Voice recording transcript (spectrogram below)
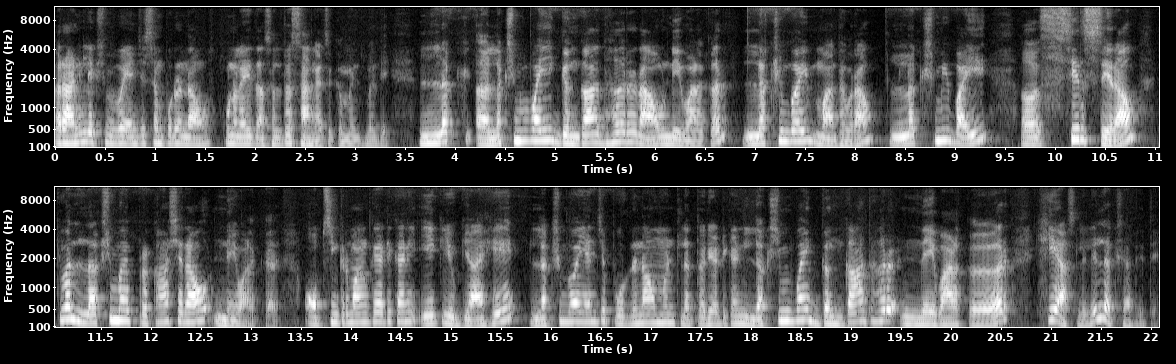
राणी लक्ष्मीबाई यांचे संपूर्ण नाव कोणाला येत असेल तर सांगायचं कमेंटमध्ये. लक्ष लक्ष्मीबाई गंगाधरराव नेवाळकर लक्ष्मीबाई माधवराव लक्ष्मीबाई सिरसेराव किंवा लक्ष्मीबाई प्रकाशराव नेवाळकर. ऑप्शन क्रमांक या ठिकाणी एक योग्य आहे. लक्ष्मीबाई यांचे पूर्ण नाव म्हटलं तर या ठिकाणी लक्ष्मीबाई गंगाधर नेवाळकर हे असलेले लक्षात येते.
